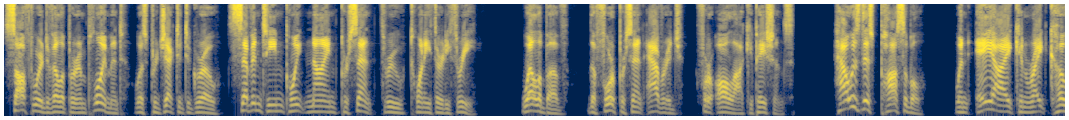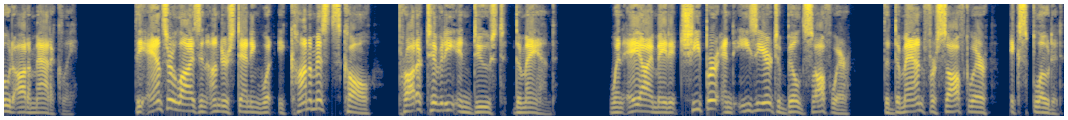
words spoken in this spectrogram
Software developer employment was projected to grow 17.9% through 2033, well above the 4% average for all occupations. How is this possible when AI can write code automatically? The answer lies in understanding what economists call productivity induced demand. When AI made it cheaper and easier to build software, the demand for software exploded.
